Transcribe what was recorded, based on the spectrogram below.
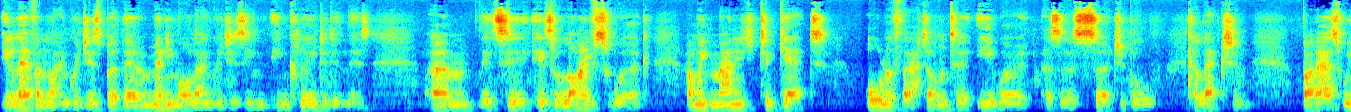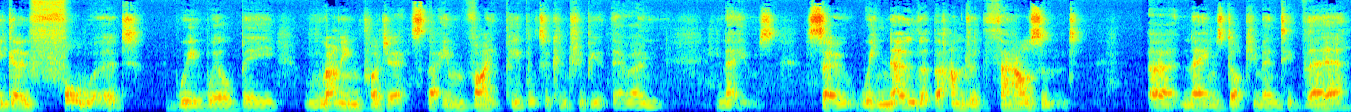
11 languages, but there are many more languages in, included in this. Um, it's his life's work, and we've managed to get all of that onto EWA as a searchable collection. But as we go forward, we will be running projects that invite people to contribute their own names. So we know that the 100,000 uh, names documented there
